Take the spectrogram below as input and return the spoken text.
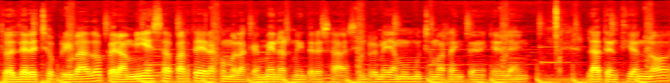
todo el derecho privado, pero a mí esa parte era como la que menos me interesaba. Siempre me llamó mucho más la, la- la atención, ¿no?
